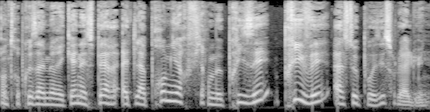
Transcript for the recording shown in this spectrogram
L'entreprise américaine espère être la première firme privée à se poser sur la Lune.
